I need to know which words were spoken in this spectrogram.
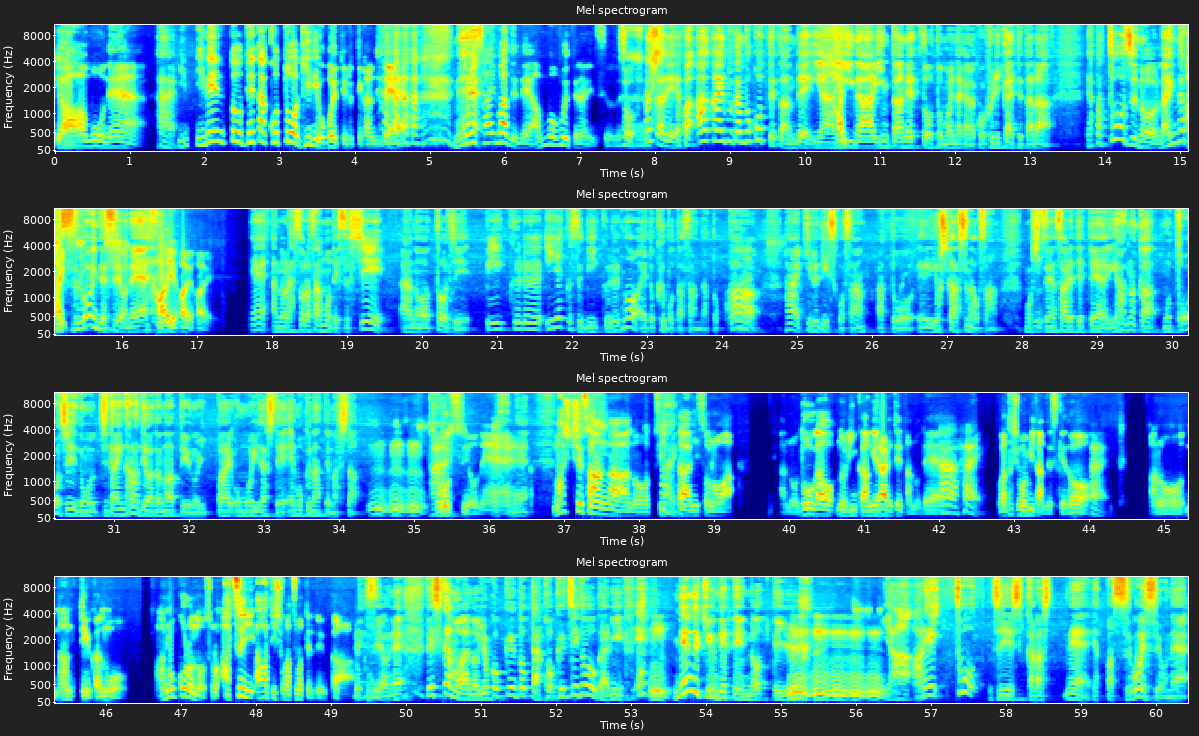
いやーもうね、はい。イイベント出たことはギリ覚えてるって感じで、詳 ね。細までね、あんま覚えてないんですよね。そうなんかねやっぱアーカイブが残ってたんでいやー、はいい、いなインターネットと思いながらこう振り返ってたらやっぱ当時のラインナップすごいんですよね。はいはいはい。ね、あのラストラさんもですしあの当時ビークル EX ビークルの、えっと久保田さんだとか、はい。キルディスコさんあと、えー吉川素直さんも出演されてて、いやなんかもう当時の時代ならではだなっていうのをいっぱい思い出してエモくなってました。うんうんうん、はい。そうっすよね。ね。マッシュさんがあのツイッターにその、ああの動画をのリンク上げられてたので、はい。私も見たんですけど、はい。あのなんていうかもうあの頃のその熱いアーティストが集まってるというか、ですよね。でしかもあの予告とか告知動画に「え、うん、ネムキュン出てんの?」っていう。うんうんうんうんうんいやーあれ当時からねやっぱすごいですよね。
